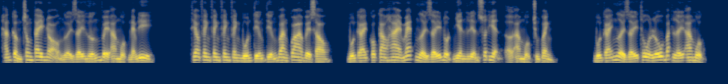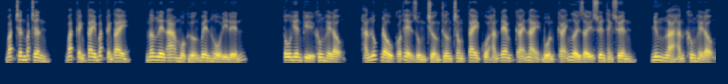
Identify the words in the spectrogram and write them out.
hắn cầm trong tay nhỏ người giấy hướng về a mục ném đi. Theo phanh phanh phanh phanh bốn tiếng tiếng vang qua về sau, bốn cái có cao hai mét người giấy đột nhiên liền xuất hiện ở a mục chung quanh. Bốn cái người giấy thô lỗ bắt lấy a mục, bắt chân bắt chân, bắt cánh tay bắt cánh tay, nâng lên a mục hướng bên hồ đi đến. Tô hiên kỳ không hề động hắn lúc đầu có thể dùng trường thương trong tay của hắn đem cái này bốn cái người giấy xuyên thành xuyên, nhưng là hắn không hề động,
